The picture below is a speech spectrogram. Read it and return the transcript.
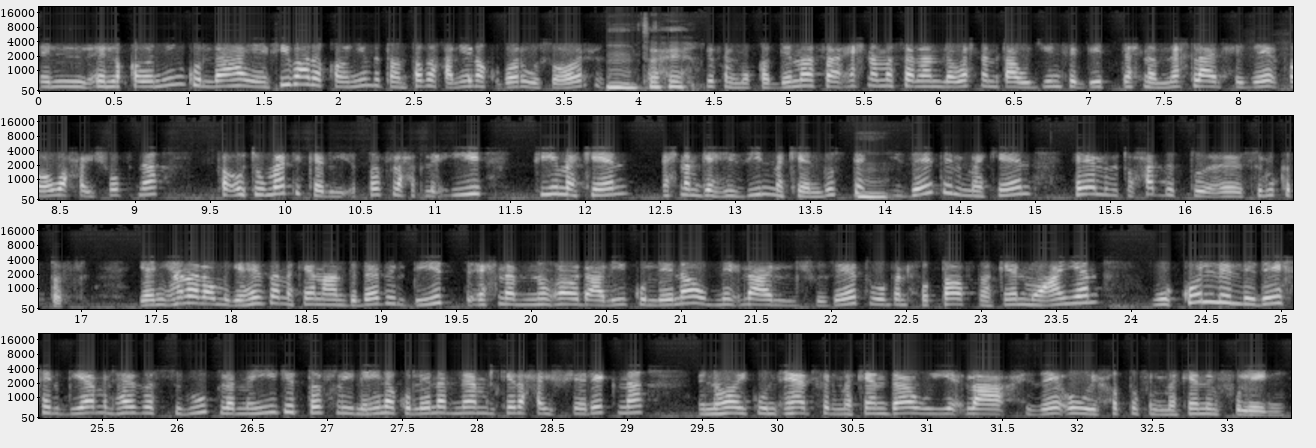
القوانين كلها يعني في بعض القوانين بتنطبق علينا كبار وصغار. صحيح. في المقدمة فإحنا مثلا لو إحنا متعودين في البيت إحنا بنخلع الحذاء فهو هيشوفنا فاوتوماتيكالي الطفل هتلاقيه في مكان إحنا مجهزين مكان. بص تجهيزات المكان هي اللي بتحدد سلوك الطفل. يعني أنا لو مجهزة مكان عند باب البيت إحنا بنقعد عليه كلنا وبنقلع الشوزات وبنحطها في مكان معين وكل اللي داخل بيعمل هذا السلوك لما يجي الطفل يلاقينا كلنا بنعمل كده هيشاركنا إن هو يكون قاعد في المكان ده ويقلع حذائه ويحطه في المكان الفلاني.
